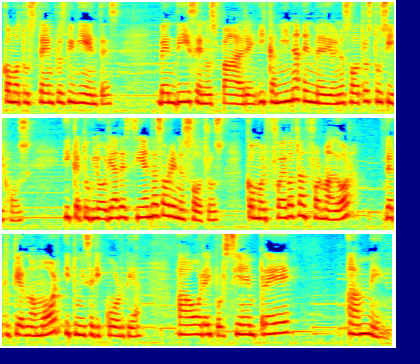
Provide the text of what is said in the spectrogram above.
como tus templos vivientes. Bendícenos, Padre, y camina en medio de nosotros tus hijos, y que tu gloria descienda sobre nosotros como el fuego transformador de tu tierno amor y tu misericordia, ahora y por siempre. Amén.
